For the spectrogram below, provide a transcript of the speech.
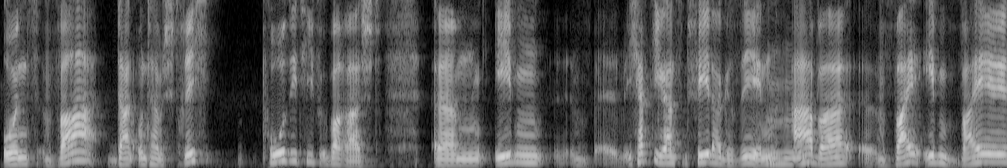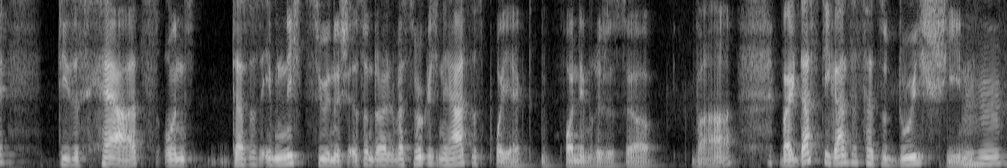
und war dann unterm Strich positiv überrascht. Ähm, eben, ich habe die ganzen Fehler gesehen, mhm. aber äh, weil eben weil dieses Herz und dass es eben nicht zynisch ist und was wirklich ein Herzensprojekt von dem Regisseur war, weil das die ganze Zeit so durchschien. Mhm.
